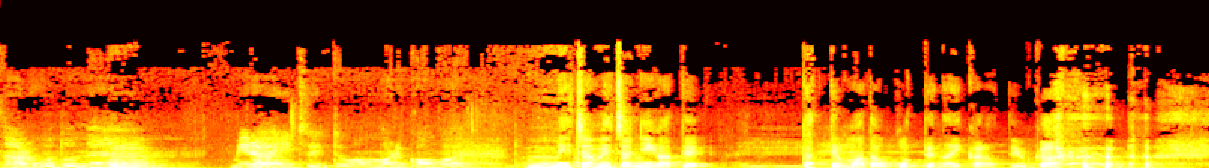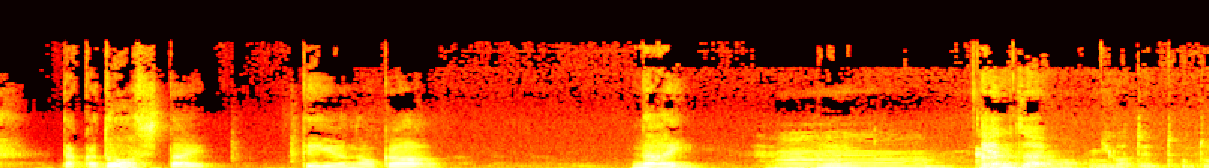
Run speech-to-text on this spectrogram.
なるほどね、未来についてはあんまり考えないめちゃめちゃ苦手。だってまだ起こってないからっていうか。だからどうしたいっていうのがない。うん。現在も苦手ってこと？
